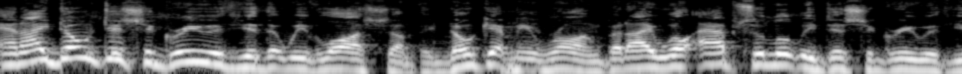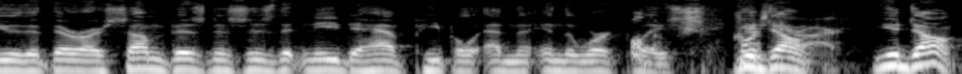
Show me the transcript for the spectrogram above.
And I don't disagree with you that we've lost something. Don't get me wrong, but I will absolutely disagree with you that there are some businesses that need to have people in the in the workplace. of course you don't. there are. You don't.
